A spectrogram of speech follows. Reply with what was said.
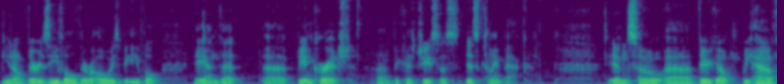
you know there is evil, there will always be evil, and that uh, be encouraged uh, because Jesus is coming back. And so uh, there you go. We have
